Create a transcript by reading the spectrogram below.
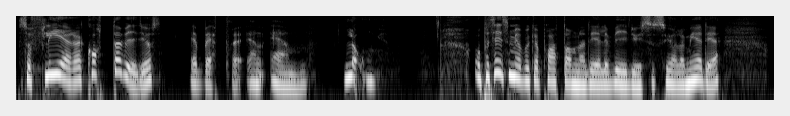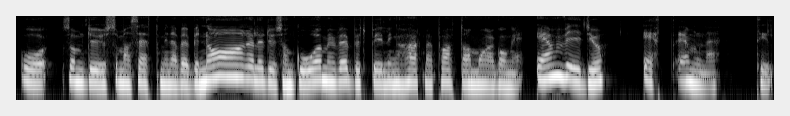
Så flera korta videos är bättre än en lång. Och precis som jag brukar prata om när det gäller video i sociala medier, och som du som har sett mina webbinar eller du som går min webbutbildning har hört mig prata om många gånger, en video, ett ämne till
